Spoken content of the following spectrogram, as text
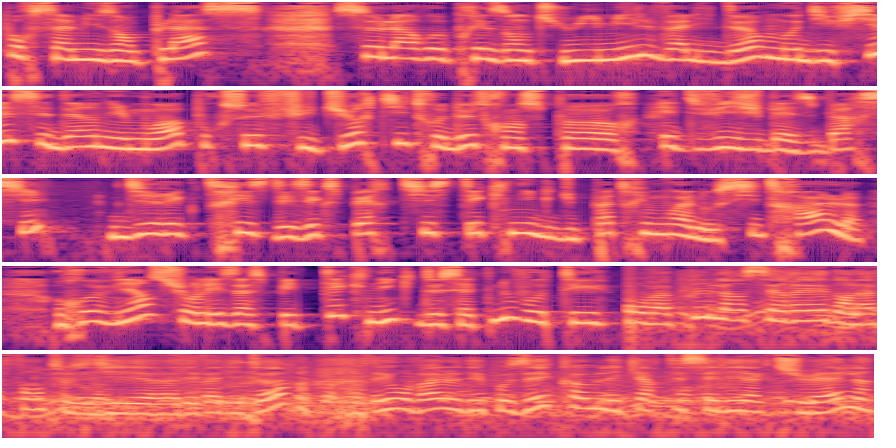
pour sa mise en place. Cela représente 8000 valideurs modifiés ces derniers mois pour ce futur titre de transport. Edwige Bess-Barcy directrice des expertises techniques du patrimoine au Citral, revient sur les aspects techniques de cette nouveauté. On va plus l'insérer dans la fente euh, des, valideurs et on va le déposer comme les cartes TCLI actuelles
